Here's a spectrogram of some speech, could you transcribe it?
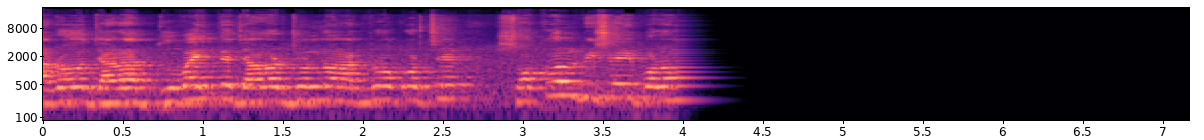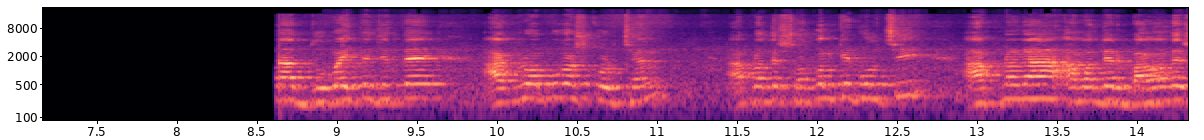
আরও যারা দুবাইতে যাওয়ার জন্য আগ্রহ করছে, সকল বিষয়ে পরামর্শ যারা দুবাইতে যেতে আগ্রহ প্রকাশ করছেন, আপনাদের সকলকে বলছি, আপনারা আমাদের বাংলাদেশ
